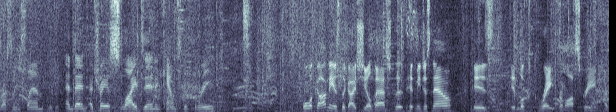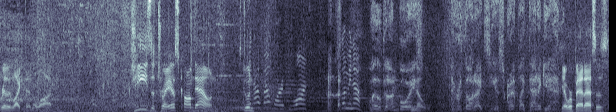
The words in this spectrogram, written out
wrestling slam. Mm-hmm. And then Atreus slides in and counts to three. Well, what got me is the guy's shield bash that hit me just now. Is it looked great from off screen. I really liked it a lot. Jeez, Atreus, calm down. He's You doing. can help out more if you want. Just let me know. Well done, boys. No. Never thought I'd see a scrap like that again. Yeah, we're badasses.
